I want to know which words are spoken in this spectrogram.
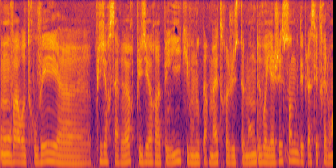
On va retrouver euh, plusieurs saveurs, plusieurs pays qui vont nous permettre justement de voyager sans nous déplacer très loin.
